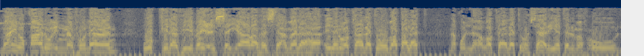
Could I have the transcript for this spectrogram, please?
ما يقال إن فلان وكل في بيع السيارة فاستعملها اذا وكالته بطلت. نقول لها وكالته سارية المفعول.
